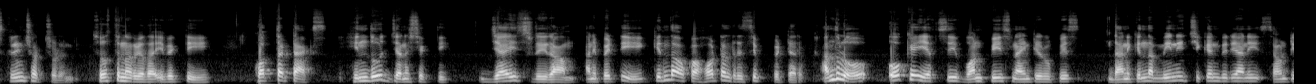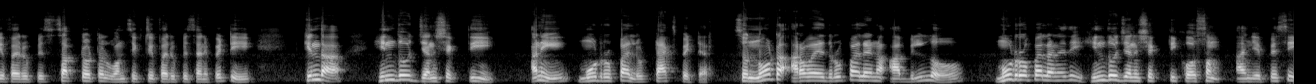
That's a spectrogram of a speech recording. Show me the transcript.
స్క్రీన్ షాట్ చూడండి. చూస్తున్నారు కదా ఈ వ్యక్తి కొత్త ట్యాక్స్ హిందూ జనశక్తి జై శ్రీరామ్ అని పెట్టి కింద ఒక హోటల్ రిసిప్ట్ పెట్టారు. అందులో OKFC one piece ninety rupees దాని కింద mini chicken biryani seventy five rupees subtotal one sixty five rupees అని పెట్టి కింద హిందూ జనశక్తి అని మూడు రూపాయలు ట్యాక్స్ పెట్టారు. సో నూట అరవై ఐదు రూపాయలైన ఆ బిల్లో మూడు రూపాయలు అనేది హిందూ జనశక్తి కోసం అని చెప్పేసి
